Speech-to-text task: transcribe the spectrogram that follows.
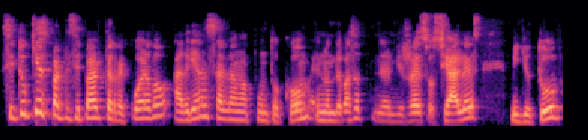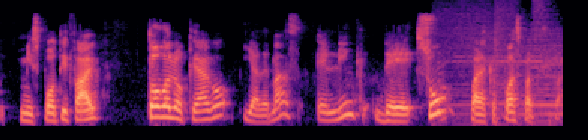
Si tú quieres participar, te recuerdo adriansaldama.com, en donde vas a tener mis redes sociales, mi YouTube, mi Spotify, todo lo que hago y además el link de Zoom para que puedas participar.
